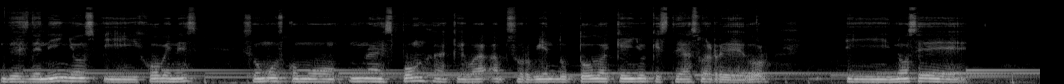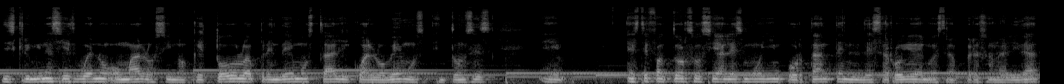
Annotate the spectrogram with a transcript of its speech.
Desde niños y jóvenes somos como una esponja que va absorbiendo todo aquello que esté a su alrededor y no se discrimina si es bueno o malo, sino que todo lo aprendemos tal y cual lo vemos. Entonces, eh, este factor social es muy importante en el desarrollo de nuestra personalidad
